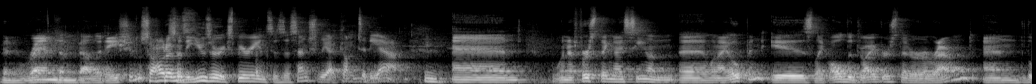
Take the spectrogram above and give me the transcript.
than random validation. So how does so the user experience is essentially I come to the app and when the first thing I see on uh, when I open is like all the drivers that are around and the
